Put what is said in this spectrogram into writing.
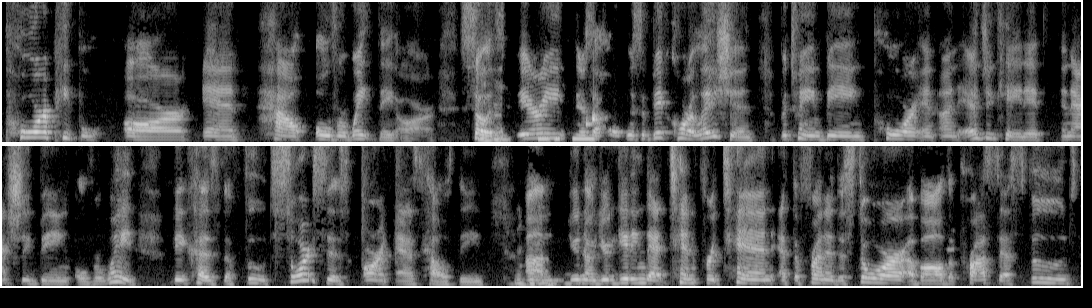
poor people are and how overweight they are. So okay. it's very there's a there's a big correlation between being poor and uneducated and actually being overweight because the food sources aren't as healthy. Okay. Um, you know, you're getting that 10 for 10 at the front of the store of all the processed foods,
